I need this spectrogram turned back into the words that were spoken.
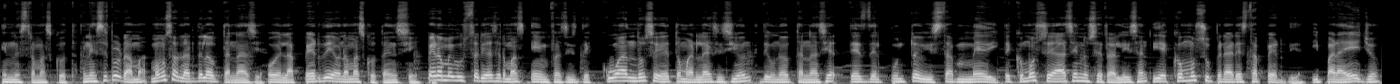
en nuestra mascota. En este programa vamos a hablar de la eutanasia o de la pérdida de una mascota en sí, pero me gustaría hacer más énfasis de cuándo se debe tomar la decisión de una eutanasia desde el punto de vista médico, de cómo se hacen o se realizan y de cómo superar esta pérdida. Y para ello,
